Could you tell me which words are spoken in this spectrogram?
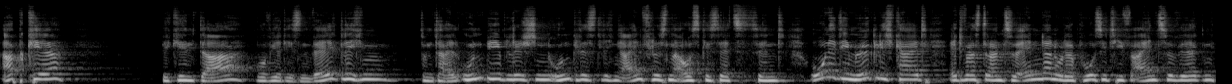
Abkehr beginnt da, wo wir diesen weltlichen, zum Teil unbiblischen, unchristlichen Einflüssen ausgesetzt sind, ohne die Möglichkeit, etwas daran zu ändern oder positiv einzuwirken,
